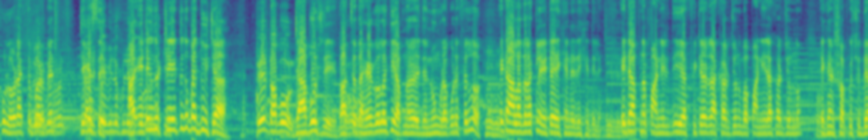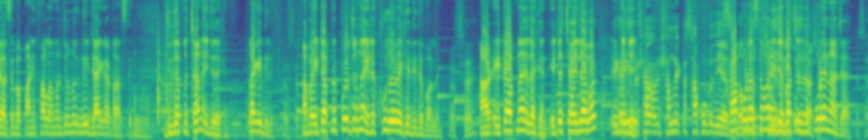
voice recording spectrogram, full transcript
খুলেও রাখতে খুলে পারবেন। রাখতে পারবেন। ঠিক আছে? আর এটা কিন্তু ট্রে কিন্তু ভাই দুইটা। ট্রে ডাবল ডাবল ট্রে বাচ্চা দেখা গেলো কি আপনার এই যে নোংরা করে ফেলল এটা আলাদা রাখলেন এটা এখানে রেখে দিলেন। এটা আপনার পানির দিয়ে ফিটার রাখার জন্য বা পানি রাখার জন্য এখানে সবকিছু দেওয়া আছে বা পানি ফালানোর জন্য কিন্তু জায়গাটা আছে। যদি আপনি চান এই যে দেখেন লাগিয়ে দিলে। আবার এটা আপনার প্রয়োজন না এটা খুলেও রেখে দিতে পারলেন। আচ্ছা। আর এটা আপনার দেখেন এটা চাইলে আবার সামনে একটা আছে সাপোর্ট আছে মানে যে বাচ্চা চলে যাতে পড়ে না যায়। আচ্ছা।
